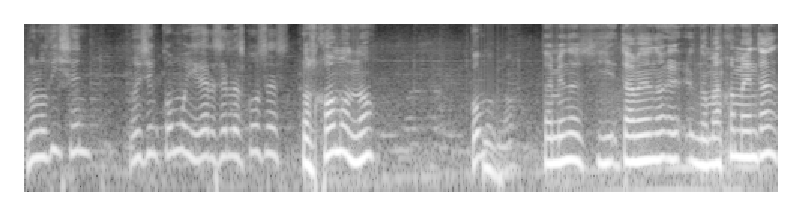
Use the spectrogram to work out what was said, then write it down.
No lo dicen. No dicen cómo llegar a hacer las cosas. Los cómo, ¿no? ¿Cómo? No. También, también eh, nomás comentan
